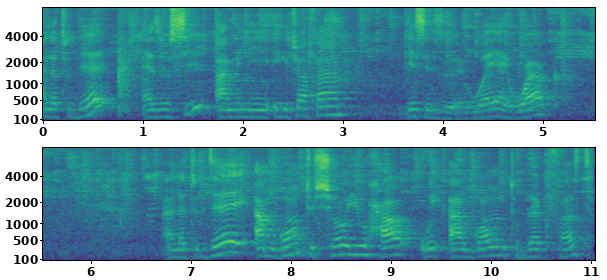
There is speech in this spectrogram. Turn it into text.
And uh, today, as you see, I'm in Igichwa farm. This is where I work. And today, I'm going to show you how we are going to breakfast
